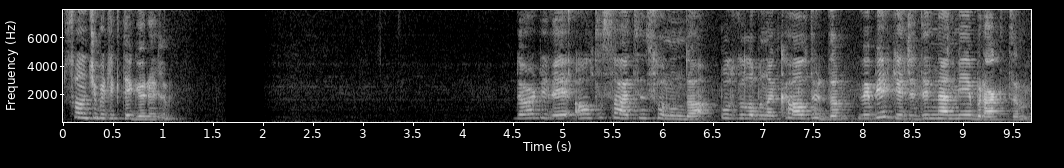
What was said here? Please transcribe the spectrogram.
Sonucu birlikte görelim. 4 ile 6 saatin sonunda buzdolabına kaldırdım ve bir gece dinlenmeye bıraktım.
